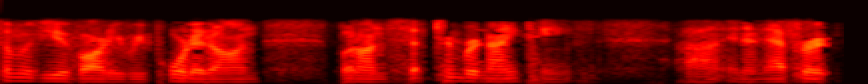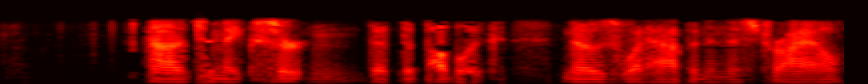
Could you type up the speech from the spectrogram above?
some of you have already reported on, but on September 19th, uh, in an effort uh, to make certain that the public knows what happened in this trial.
